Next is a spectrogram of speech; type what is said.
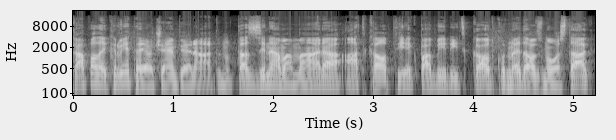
kā paliek ar vietējo čempionātu. Nu, tas zināmā mērā atkal tiek pabīdīts kaut kur nedaudz nostāk.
